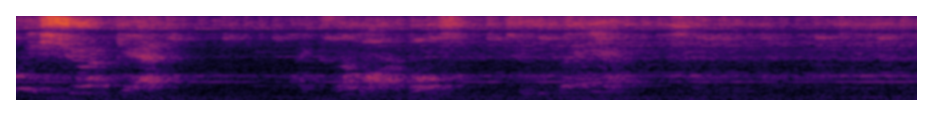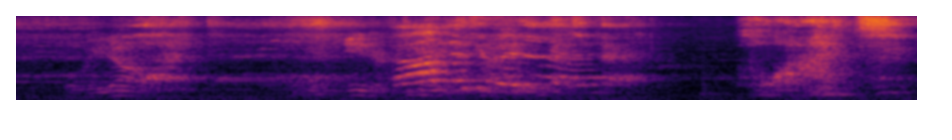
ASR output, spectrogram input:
we should get, like the marbles, two bands. But we don't. What? Oh. What?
